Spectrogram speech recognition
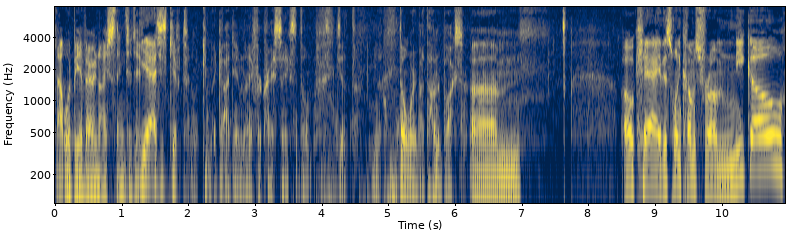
That would be a very nice thing to do. Yeah, just give, him. give him the goddamn knife for Christ's sakes, and don't, just, you know, don't worry about the hundred bucks. Um, okay, this one comes from Nico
